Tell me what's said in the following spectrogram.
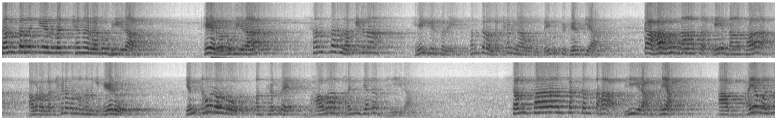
ಸಂತನಕ್ಕೆ ಲಕ್ಷಣ ರಘುಬೀರ. ಹೇ ರಘುವೀರ ಸಂತರ ಲಕ್ಷಣ ಹೇಗಿರ್ತದೆ? ಸಂತರ ಲಕ್ಷಣ ಯಾವುದು? ದಯವಿಟ್ಟು ಹೇಳ್ತೀಯಾ? ಕಹಹು ನಾಥ ಹೇ ನಾಥ, ಅವರ ಲಕ್ಷಣವನ್ನು ನನಗೆ ಹೇಳು. ಎಂಥವ್ರವರು ಅಂತ ಹೇಳಿದ್ರೆ ಭವಭಂಜನ ಭೀರ ಸಂಸಾರ ಅಂತಕ್ಕಂತಹ ಧೀರ ಭಯ, ಆ ಭಯವನ್ನ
